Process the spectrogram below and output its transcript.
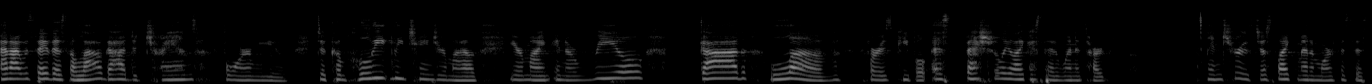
And I would say this allow God to transform you, to completely change your mind, your mind in a real God love for his people, especially, like I said, when it's hard. In truth, just like metamorphosis,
